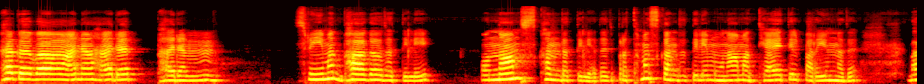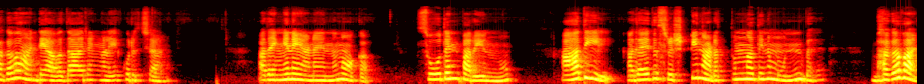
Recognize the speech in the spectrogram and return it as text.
ഭഗവാനഹരത്ഭരം ശ്രീമദ് ഭാഗവതത്തിലെ ഒന്നാം സ്കന്ധത്തിലെ അതായത് പ്രഥമ സ്കന്ധത്തിലെ മൂന്നാം അധ്യായത്തിൽ പറയുന്നത് ഭഗവാന്റെ അവതാരങ്ങളെ കുറിച്ചാണ് അതെങ്ങനെയാണ് എന്ന് നോക്കാം. സൂതൻ പറയുന്നു ആദിയിൽ അതായത് സൃഷ്ടി നടത്തുന്നതിന് മുൻപ് ഭഗവാൻ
